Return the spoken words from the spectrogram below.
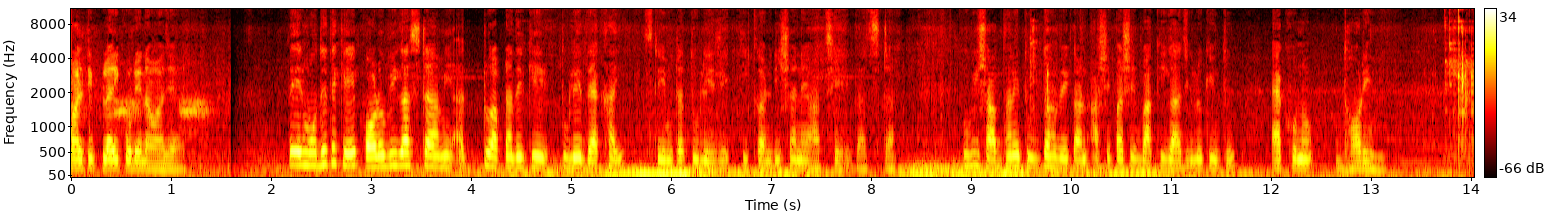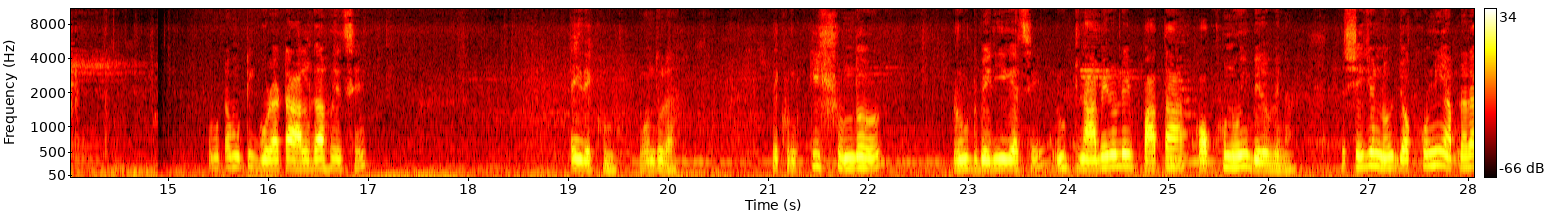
মাল্টিপ্লাই করে নেওয়া যায়। তো এর মধ্যে থেকে করবি গাছটা আমি একটু আপনাদেরকে তুলে দেখাই স্টেমটা তুলে যে কী কন্ডিশনে আছে গাছটা। খুবই সাবধানে তুলতে হবে, কারণ আশেপাশের বাকি গাছগুলো কিন্তু এখনও ধরেনি। মোটামুটি গোড়াটা আলগা হয়েছে। এই দেখুন বন্ধুরা, দেখুন কি সুন্দর রুট বেরিয়ে গেছে। রুট না বেরোলে পাতা কখনোই বেরোবে না। সেই জন্য যখনই আপনারা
